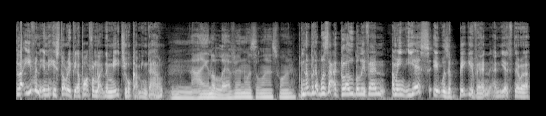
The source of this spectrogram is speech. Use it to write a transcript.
like, even in historically, apart from like the meteor coming down, 9 11 was the last one. No, but was that a global event? I mean, yes, it was a big event, and yes, there were,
